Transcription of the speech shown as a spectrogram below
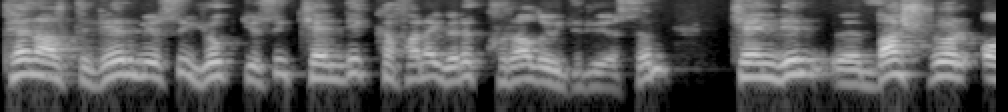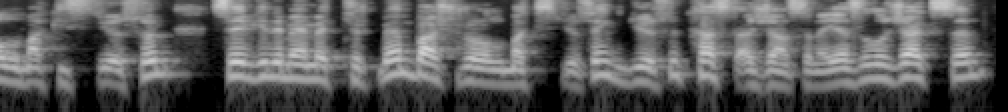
penaltı vermiyorsun. Yok diyorsun. Kendi kafana göre kural uyduruyorsun. Kendin e, başrol olmak istiyorsun. Sevgili Mehmet Türkmen başrol olmak istiyorsan gidiyorsun kast ajansına yazılacaksın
